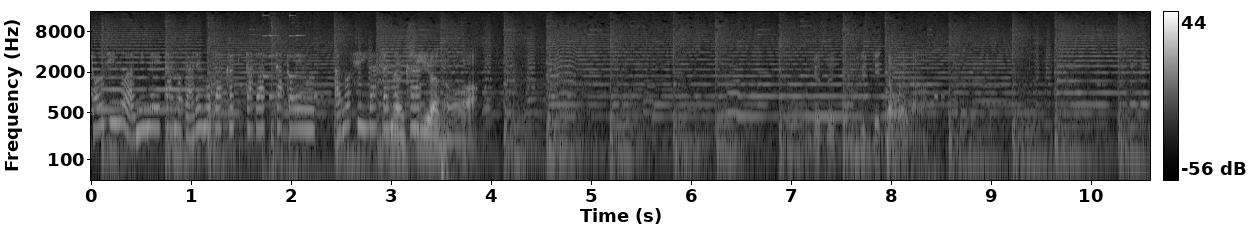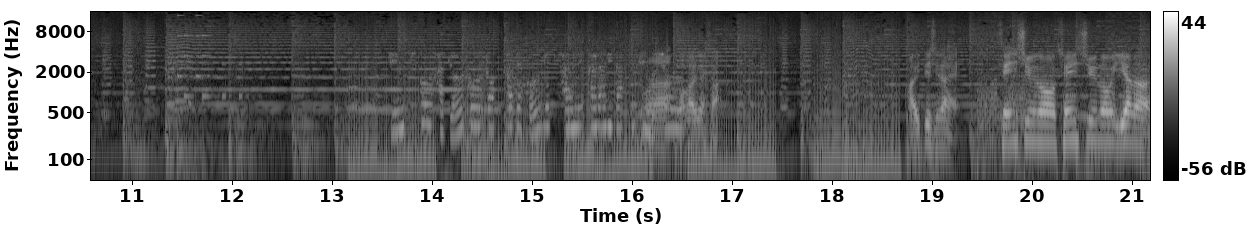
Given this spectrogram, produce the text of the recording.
当時のアニメータの誰もが書きたがったというあのシーラ様かなシーラ様が。ちょっとついていった方がいいかな。新機構派強行突破で攻撃範囲から離脱しあましょうわかりました。相手しない。先週の、先週の嫌な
